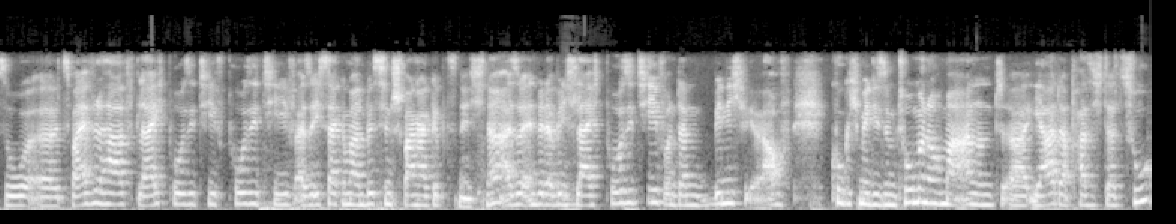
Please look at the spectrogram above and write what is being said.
so äh, zweifelhaft, leicht positiv, positiv. Also ich sage immer, ein bisschen schwanger gibt's nicht. Ne? Also entweder bin ich leicht positiv und dann bin ich auf, gucke ich mir die Symptome nochmal an und äh, ja, da passe ich dazu.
